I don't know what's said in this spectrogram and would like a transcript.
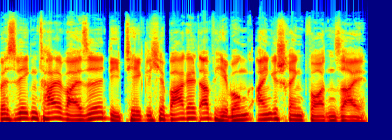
weswegen teilweise die tägliche Bargeldabhebung eingeschränkt worden sei.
